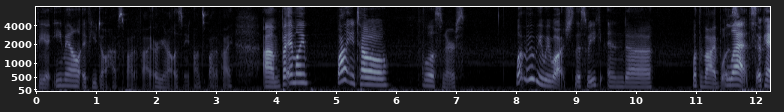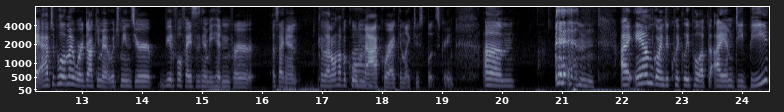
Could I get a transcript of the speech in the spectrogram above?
via email if you don't have Spotify or you're not listening on Spotify. Um, but Emily, why don't you tell the listeners what movie we watched this week and uh, what the vibe was? Let's. Okay, I have to pull up my Word document, which means your beautiful face is going to be hidden for a second because I don't have a cool Bye. Mac where I can like do split screen. Um, I am going to quickly pull up the IMDb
